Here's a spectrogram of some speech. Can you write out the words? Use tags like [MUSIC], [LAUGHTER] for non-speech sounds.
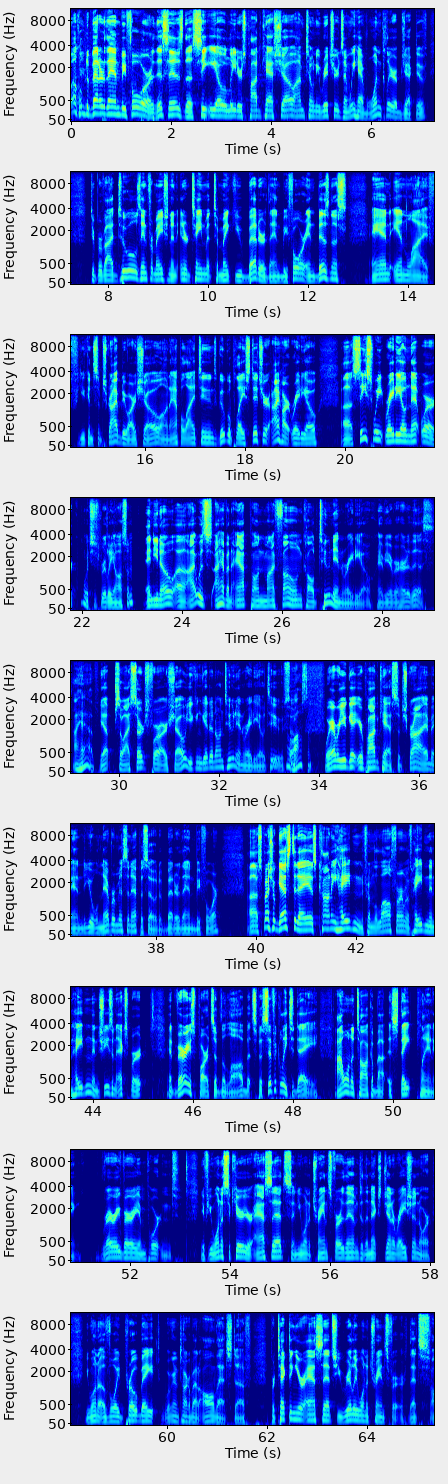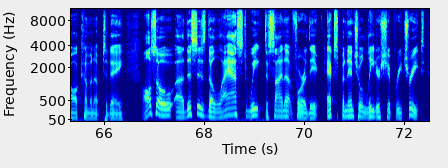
Welcome to Better Than Before. This is the CEO Leaders Podcast Show. I'm Tony Richards, and we have one clear objective to provide tools, information, and entertainment to make you better than before in business and in life. You can subscribe to our show on Apple iTunes, Google Play, Stitcher, iHeartRadio, uh, C Suite Radio Network, which is really awesome. And you know, uh, I was I have an app on my phone called TuneIn Radio. Have you ever heard of this? I have. Yep. So I searched for our show. You can get it on TuneIn Radio too. So oh, awesome! Wherever you get your podcast, subscribe, and you'll never miss an episode of Better Than Before. Uh, special guest today is Connie Hayden from the law firm of Hayden and Hayden, and she's an expert at various parts of the law. But specifically today, I want to talk about estate planning. Very, very important. If you want to secure your assets and you want to transfer them to the next generation or you want to avoid probate, we're going to talk about all that stuff. Protecting your assets, you really want to transfer. That's all coming up today. Also, uh, this is the last week to sign up for the Exponential Leadership Retreat.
